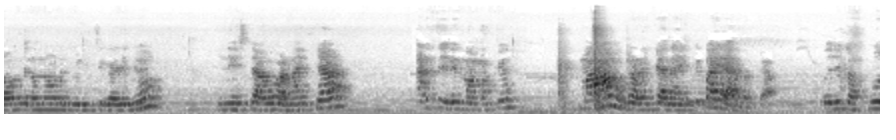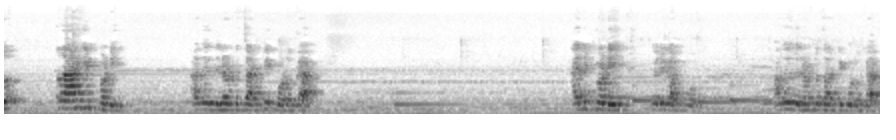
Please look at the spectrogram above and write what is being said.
ഒന്നിനൊന്നോട് പിടിച്ചു കഴിഞ്ഞു. ഇനി സ്റ്റവ് അണയ്ക്കാം. അടുത്തിനി നമുക്ക് മാവ് കുഴയ്ക്കാനായിട്ട് തയ്യാറെടുക്കാം. ഒരു കപ്പ് റാഗിപ്പൊടി അത് ഇതിലോട്ട് തട്ടി കൊടുക്കാം. അരിപ്പൊടി ഒരു കപ്പ് അത് ഇതിലോട്ട് തട്ടി കൊടുക്കാം.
